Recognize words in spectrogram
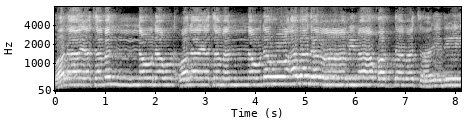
ولا يتمنونه ولا يتمنونه أبدا بما قدمت أيديهم.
